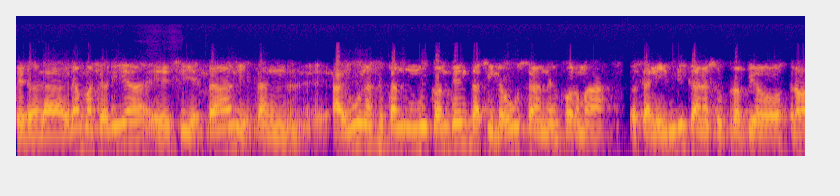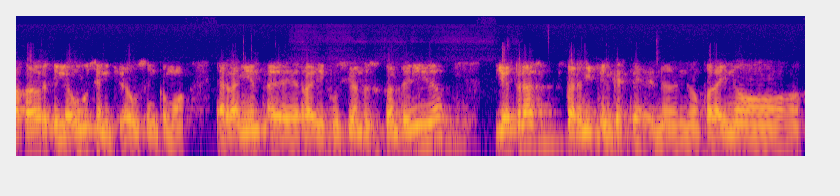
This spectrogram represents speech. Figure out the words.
pero la gran mayoría eh, sí están y están, eh, algunas están muy contentas y lo usan en forma, o sea, le indican a sus propios trabajadores que lo usen y que lo usen como herramienta de radiodifusión de sus contenidos, y otras permiten que esté. No, por ahí no,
